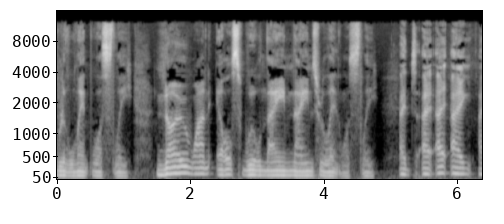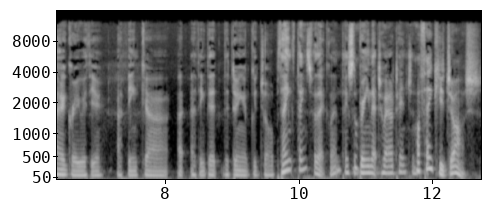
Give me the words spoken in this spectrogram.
relentlessly. No one else will name names relentlessly. I, I, I, I agree with you. I think uh, I, I think that they're doing a good job. Thanks, thanks for that, Glenn. Thanks for bringing that to our attention. Oh, thank you, Josh.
